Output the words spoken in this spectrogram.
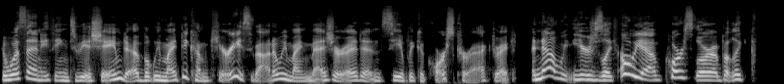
it wasn't anything to be ashamed of, but we might become curious about it. We might measure it and see if we could course correct, right? And now you're just like, oh yeah, of course, Laura. But like at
